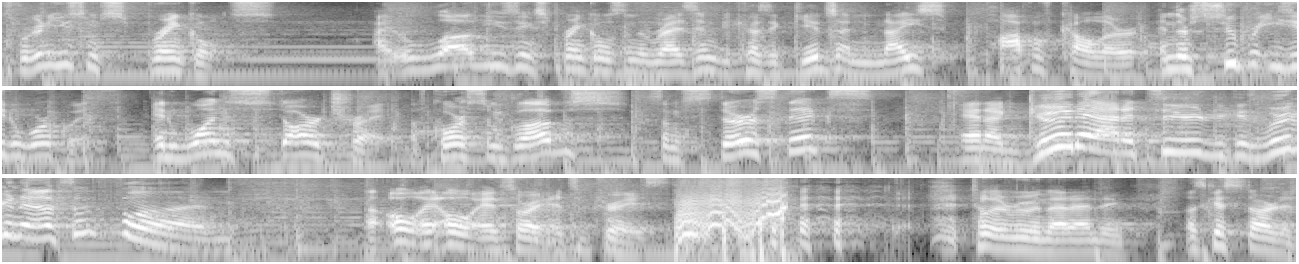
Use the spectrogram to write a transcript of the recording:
So we're gonna use some sprinkles. I love using sprinkles in the resin because it gives a nice pop of color and they're super easy to work with. And one star tray. Of course, some gloves, some stir sticks, and a good attitude because we're gonna have some fun. Uh, oh, oh, and sorry, and some trays. totally ruined that ending. Let's get started.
